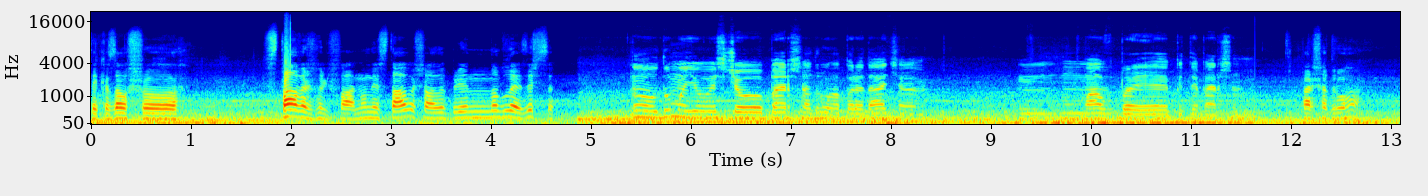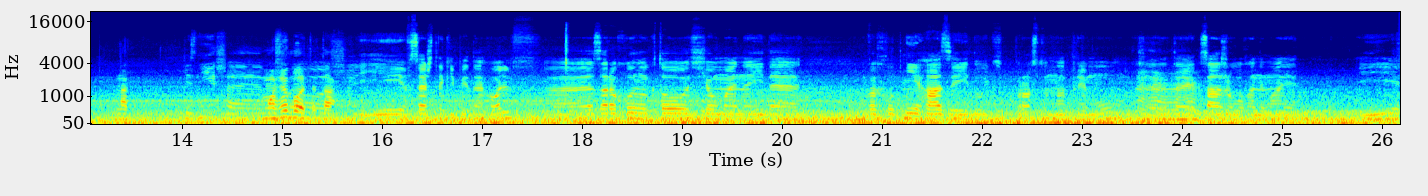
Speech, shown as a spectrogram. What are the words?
Ти казав, що вставиш гольфа, ну не вставиш, але, блін, наблизишся. Ну, думаю, що перша, друга передача мав би піти першим. Перша, друга. На... Пізніше Може можливо, бути, так. І все ж таки піде гольф. Е, За рахунок того, що в мене йде вихлопні гази йдуть просто напряму, вже Ага, так як сажового немає. І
